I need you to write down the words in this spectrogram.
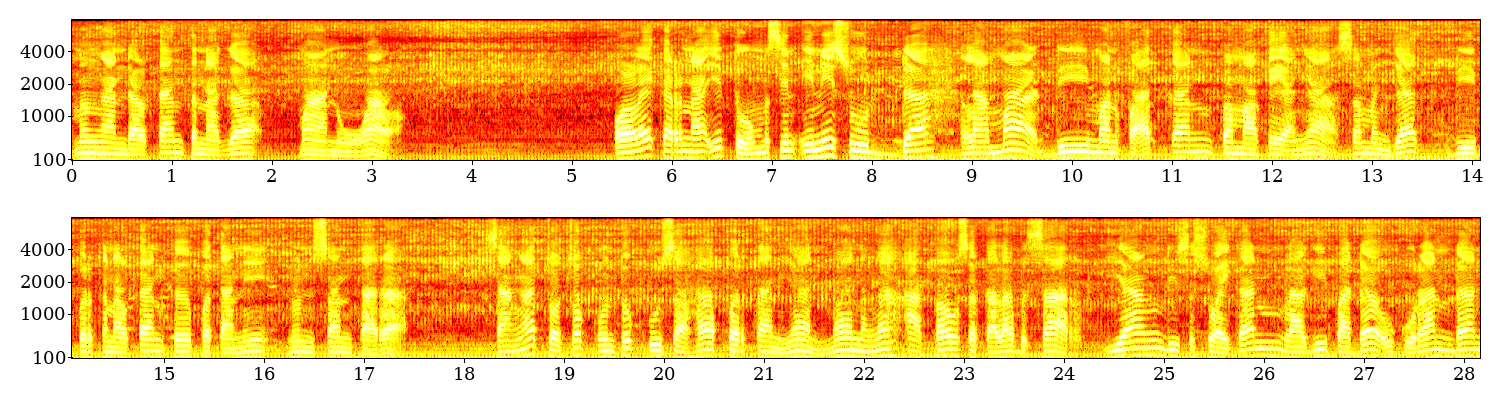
mengandalkan tenaga manual oleh karena itu, mesin ini sudah lama dimanfaatkan pemakaiannya semenjak diperkenalkan ke petani Nusantara. Sangat cocok untuk usaha pertanian menengah atau skala besar yang disesuaikan lagi pada ukuran dan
